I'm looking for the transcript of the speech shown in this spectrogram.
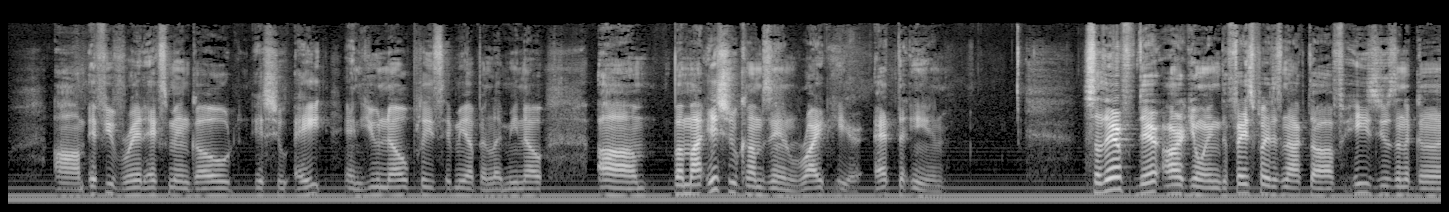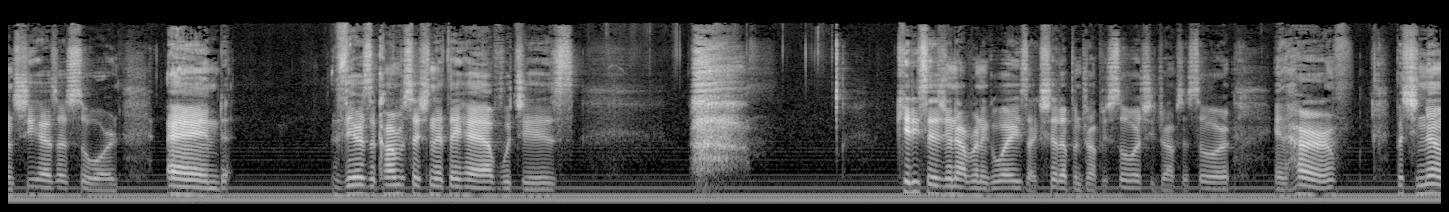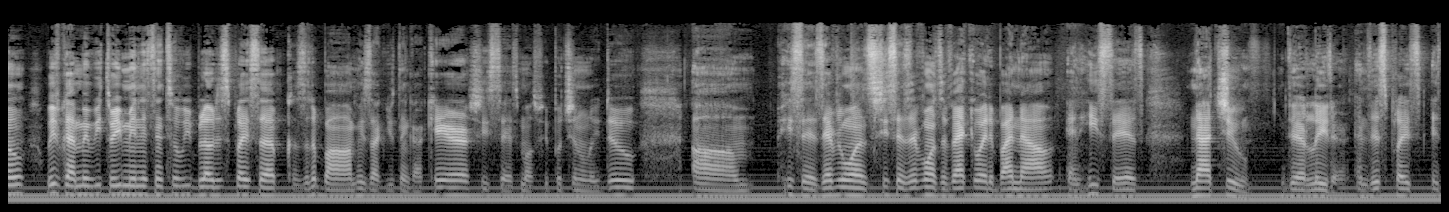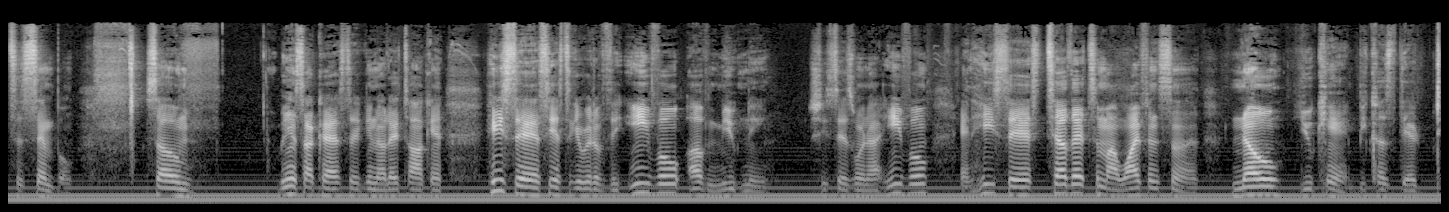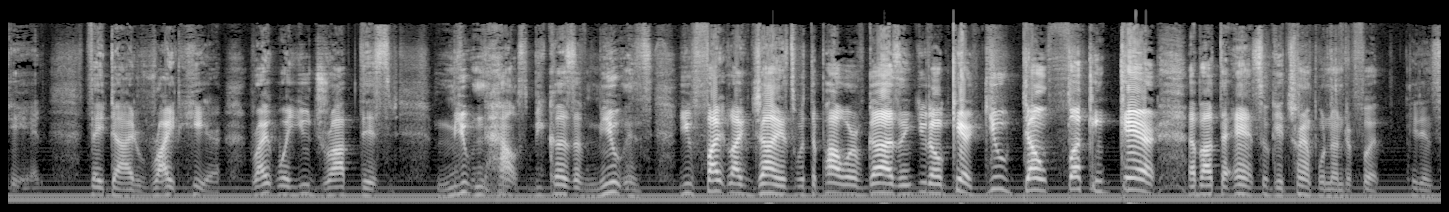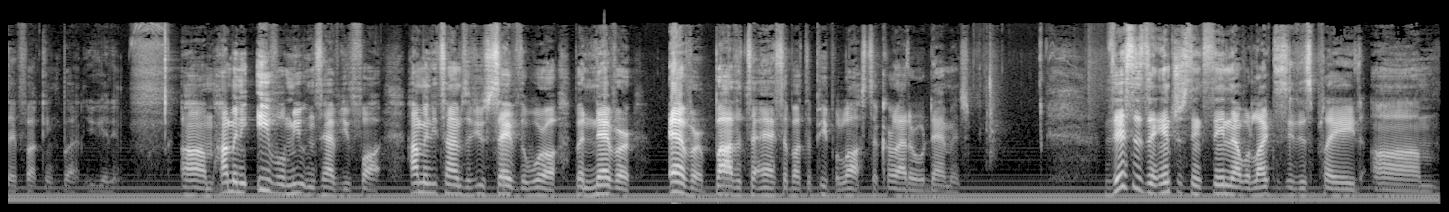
Um, if you've read X Men Gold issue eight and you know, please hit me up and let me know. Um, but my issue comes in right here at the end. So they're they're arguing. The faceplate is knocked off. He's using a gun. She has her sword, and there's a conversation that they have, which is Kitty says you're not running away. He's like, shut up and drop your sword. She drops her sword, and her. But you know, we've got maybe three minutes until we blow this place up because of the bomb. He's like, you think I care? She says most people generally do. Um, he says everyone's. She says everyone's evacuated by now, and he says, not you, their leader. And this place, it's a symbol. So, being sarcastic, you know, they're talking. He says he has to get rid of the evil of mutiny. She says, We're not evil. And he says, Tell that to my wife and son. No, you can't because they're dead. They died right here, right where you dropped this mutant house because of mutants. You fight like giants with the power of gods and you don't care. You don't fucking care about the ants who get trampled underfoot. He didn't say fucking, but you get it. Um, how many evil mutants have you fought? How many times have you saved the world, but never ever bothered to ask about the people lost to collateral damage. This is an interesting scene. I would like to see this played um,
